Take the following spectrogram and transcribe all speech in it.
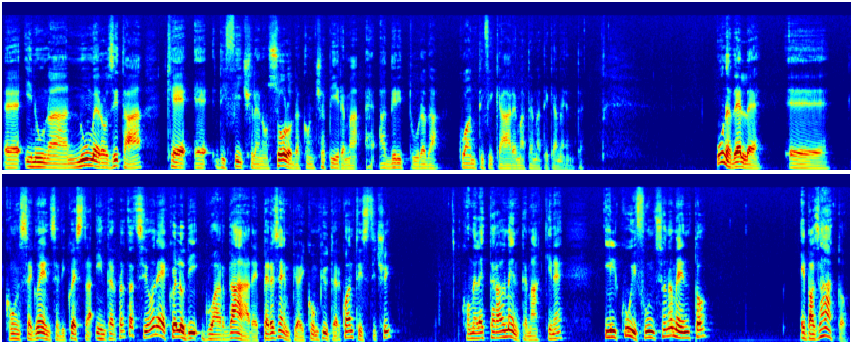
eh, in una numerosità che è difficile non solo da concepire, ma addirittura da quantificare matematicamente. Una delle eh, conseguenze di questa interpretazione è quello di guardare, per esempio, ai computer quantistici come letteralmente macchine il cui funzionamento è basato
